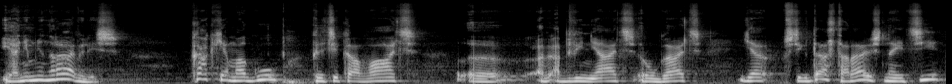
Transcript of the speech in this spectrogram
И они мне нравились. Как я могу критиковать, э, обвинять, ругать? Я всегда стараюсь найти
